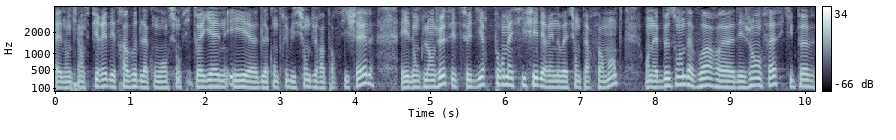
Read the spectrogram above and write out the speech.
euh, donc qui est inspiré des travaux de la convention citoyenne et de la contribution du rapport Sichel. Et donc l'enjeu, c'est de se dire pour massifier les rénovations performantes, on a besoin d'avoir des gens en face qui peuvent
